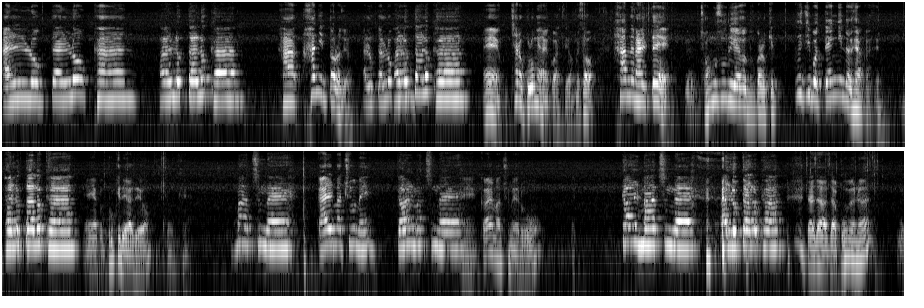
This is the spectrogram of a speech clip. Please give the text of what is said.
알록달록한 알록달록한 한 한이 떨어져요. 알록달록한. 알록달록한 예, 차라리 그런 게 나을 것 같아요. 그래서 한을 할 때 네. 정수리에서 누가 이렇게 끄집어 당긴다 생각하세요. 알록달록한 예, 약간 그렇게 돼야 돼요. 이렇게 맞춤네 깔맞춤에, 깔맞춤네 예, 깔맞춤에로. 깔맞춤네 알록달록한 자 자 자 보면은 네.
